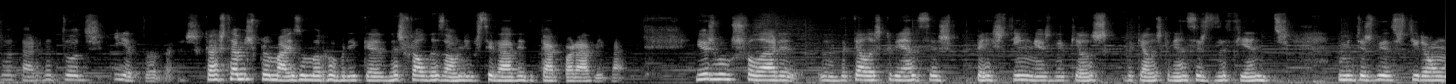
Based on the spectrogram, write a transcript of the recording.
Boa tarde a todos e a todas. Cá estamos para mais uma rubrica das fraldas à Universidade Educar para a Vida. E hoje vamos falar eh, daquelas crianças pestinhas, daqueles, daquelas crianças desafiantes que muitas vezes tiram,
